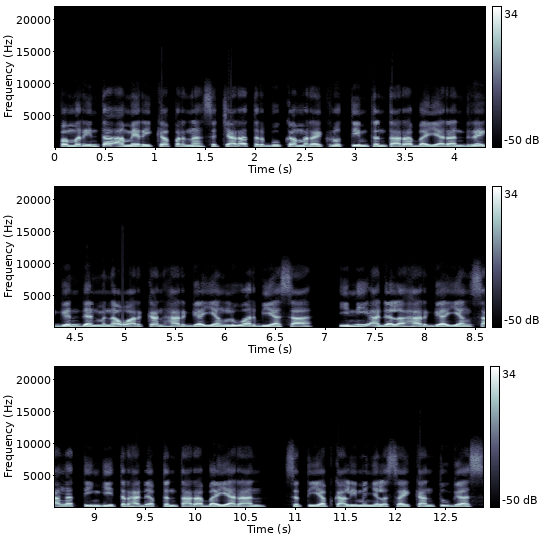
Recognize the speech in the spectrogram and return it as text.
Pemerintah Amerika pernah secara terbuka merekrut tim tentara bayaran Dragon dan menawarkan harga yang luar biasa, ini adalah harga yang sangat tinggi terhadap tentara bayaran, setiap kali menyelesaikan tugas,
